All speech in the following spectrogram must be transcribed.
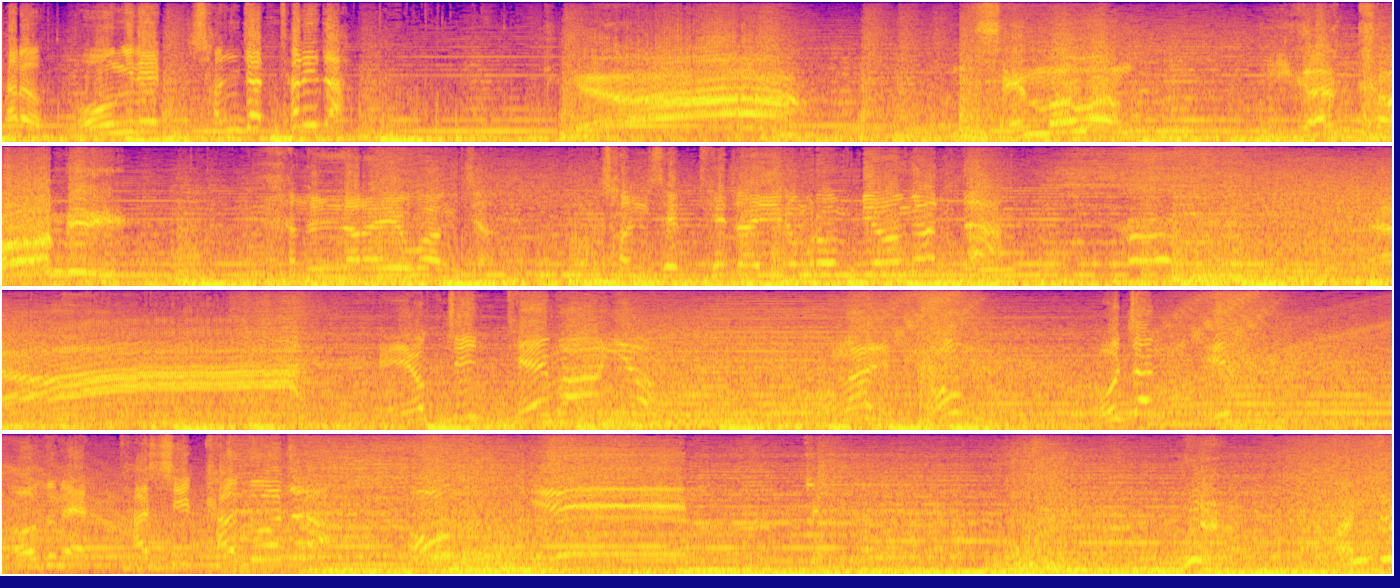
바로 봉인의 천자탄이다. 야! 혼세마왕 네가 감히 하늘나라의 왕자 천세태자의 이름으로 명한다. 아! 대역죄인 대왕이여, 공알봉 도장 입 어둠에 다시 가두어져라. 봉인! 안돼!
